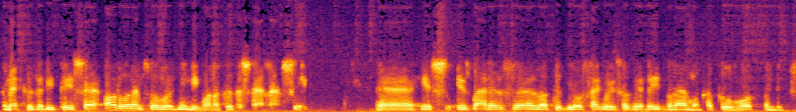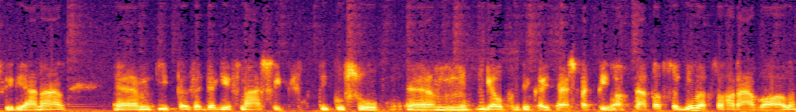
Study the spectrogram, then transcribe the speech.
megközelítése. Arról nem szól, hogy mindig van a közös ellenség. és, és bár ez a többi országban is azért részben elmondható volt, mondjuk Szíriánál, itt ez egy egész másik típusú um, geopolitikai perspektíva. Tehát az, hogy Nyugat-Szaharával,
